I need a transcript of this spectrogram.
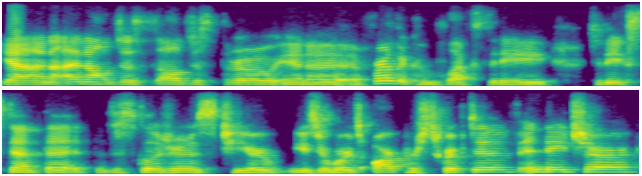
Yeah, and, and I'll just I'll just throw in a, a, further complexity to the extent that the disclosures to your use your words are prescriptive in nature.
